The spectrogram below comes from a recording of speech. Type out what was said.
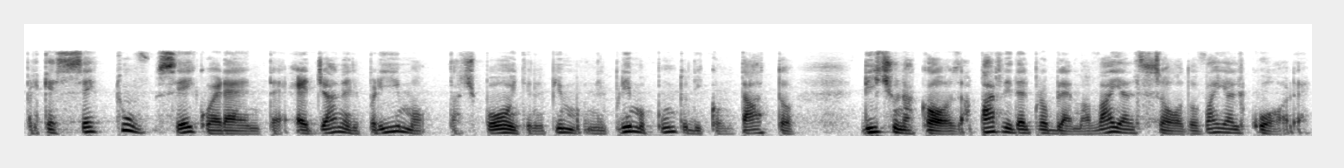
Perché se tu sei coerente e già nel primo touch point, nel primo, nel primo punto di contatto, dici una cosa, parli del problema, vai al sodo, vai al cuore,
